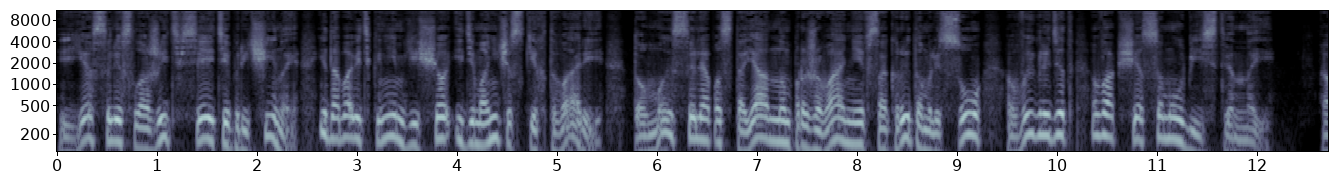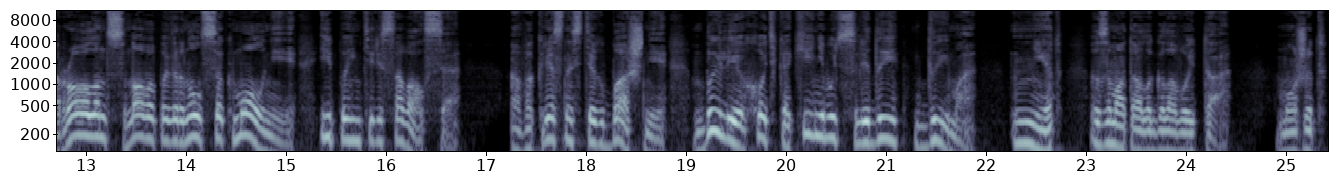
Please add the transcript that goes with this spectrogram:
Если сложить все эти причины и добавить к ним еще и демонических тварей, то мысль о постоянном проживании в сокрытом лесу выглядит вообще самоубийственной. Роланд снова повернулся к молнии и поинтересовался. А в окрестностях башни были хоть какие-нибудь следы дыма? Нет, — замотала головой та. Может,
